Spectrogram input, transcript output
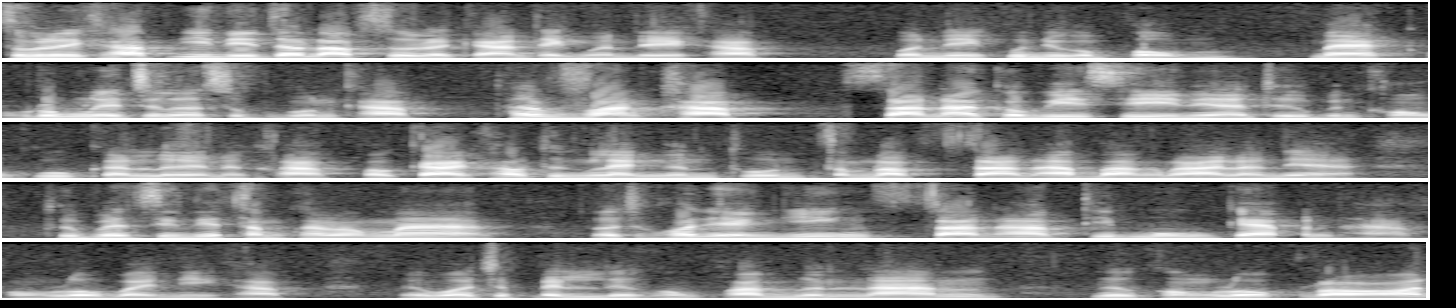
สวัสดีครับ ยินดีต้อนรับสู่รายการ Tech Monday ครับ วันนี้คุณอยู่กับผม แม็กรุ่งเรืองเจริญสุภกุลครับ ท่านผู้ฟังครับสตาร์ทอัพกับ VC เนี่ยถือเป็นของคู่กันเลยนะครับ เพราะการเข้าถึงแหล่งเงินทุนสำหรับสตาร์ทอัพบางรายแล้วเนี่ยถือเป็นสิ่งที่สำคัญมากๆ โดยเฉพาะอย่างยิ่งสตาร์ทอัพที่มุ่งแก้ปัญหาของโลกใบนี้ครับ ไม่ว่าจะเป็นเรื่องของความเหลื่อมล้ำเรื่องของโลกร้อน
